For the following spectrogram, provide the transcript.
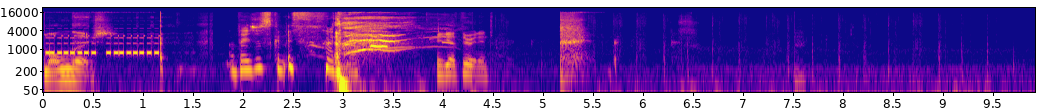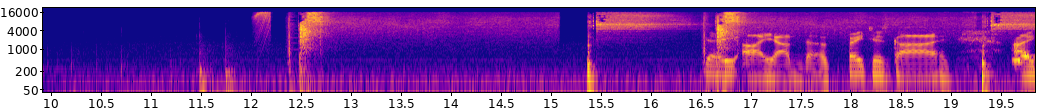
Among Us. Are they just gonna You get through it in Say I am the greatest guy. I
